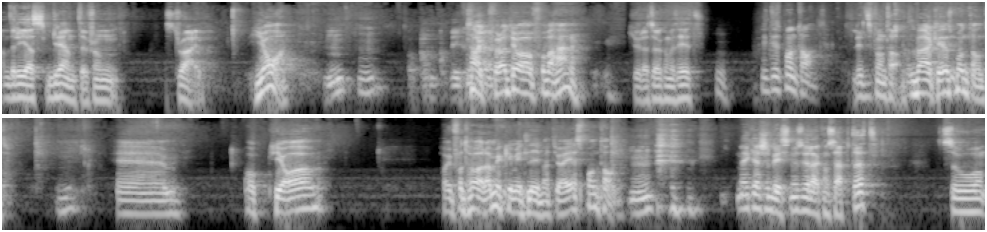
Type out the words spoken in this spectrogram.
Andreas Grente från Strive. Ja. Mm. Mm. Tack för att jag får vara här. Kul att du har kommit hit. Lite spontant. Lite spontant. Verkligen spontant. Mm. Eh, och jag har ju fått höra mycket i mitt liv att jag är spontan. Mm. Med kanske business och hela konceptet. Så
